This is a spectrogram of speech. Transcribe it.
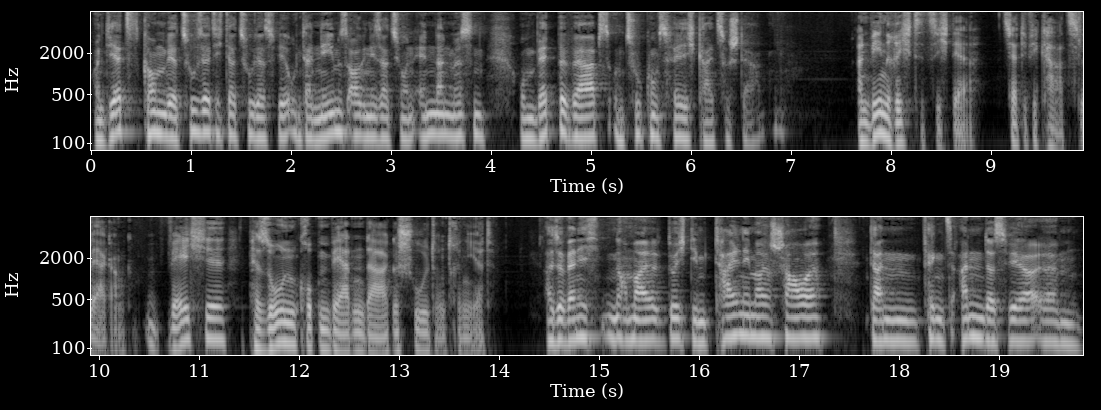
Und jetzt kommen wir zusätzlich dazu, dass wir Unternehmensorganisationen ändern müssen, um Wettbewerbs- und Zukunftsfähigkeit zu stärken. An wen richtet sich der Zertifikatslehrgang. Welche Personengruppen werden da geschult und trainiert? Also wenn ich nochmal durch die Teilnehmer schaue, dann fängt es an, dass wir ähm,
